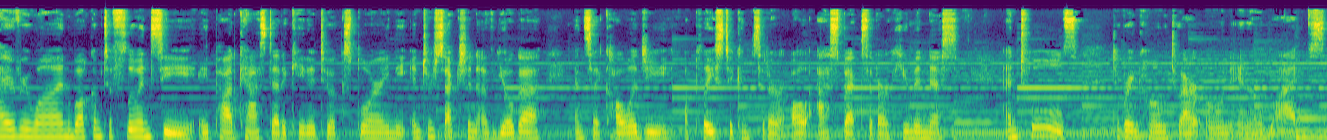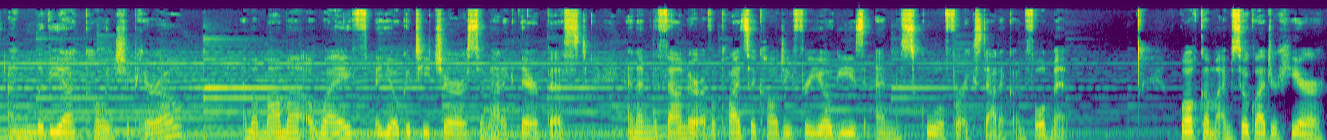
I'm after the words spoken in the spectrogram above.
Hi, everyone. Welcome to Fluency, a podcast dedicated to exploring the intersection of yoga and psychology, a place to consider all aspects of our humanness and tools to bring home to our own inner lives. I'm Livia Cohen Shapiro. I'm a mama, a wife, a yoga teacher, somatic therapist, and I'm the founder of Applied Psychology for Yogis and the School for Ecstatic Unfoldment. Welcome. I'm so glad you're here.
